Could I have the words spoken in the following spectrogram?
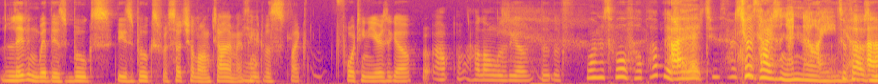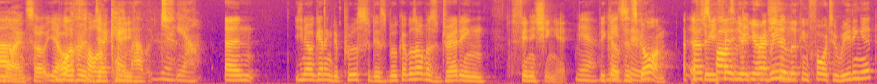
living with these books these books for such a long time. I think it was like 14 years ago. How, how long was it ago? The, the f- When was Wolf Hall published? Uh, 2000. 2009. 2009. um, so yeah, Wolf over a Hall decade. came out. Yeah. Yeah. And you know, getting the proofs to this book, I was almost dreading finishing it Yeah, because it's gone. A After you postpartum fin- you're, you're really looking forward to reading it,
